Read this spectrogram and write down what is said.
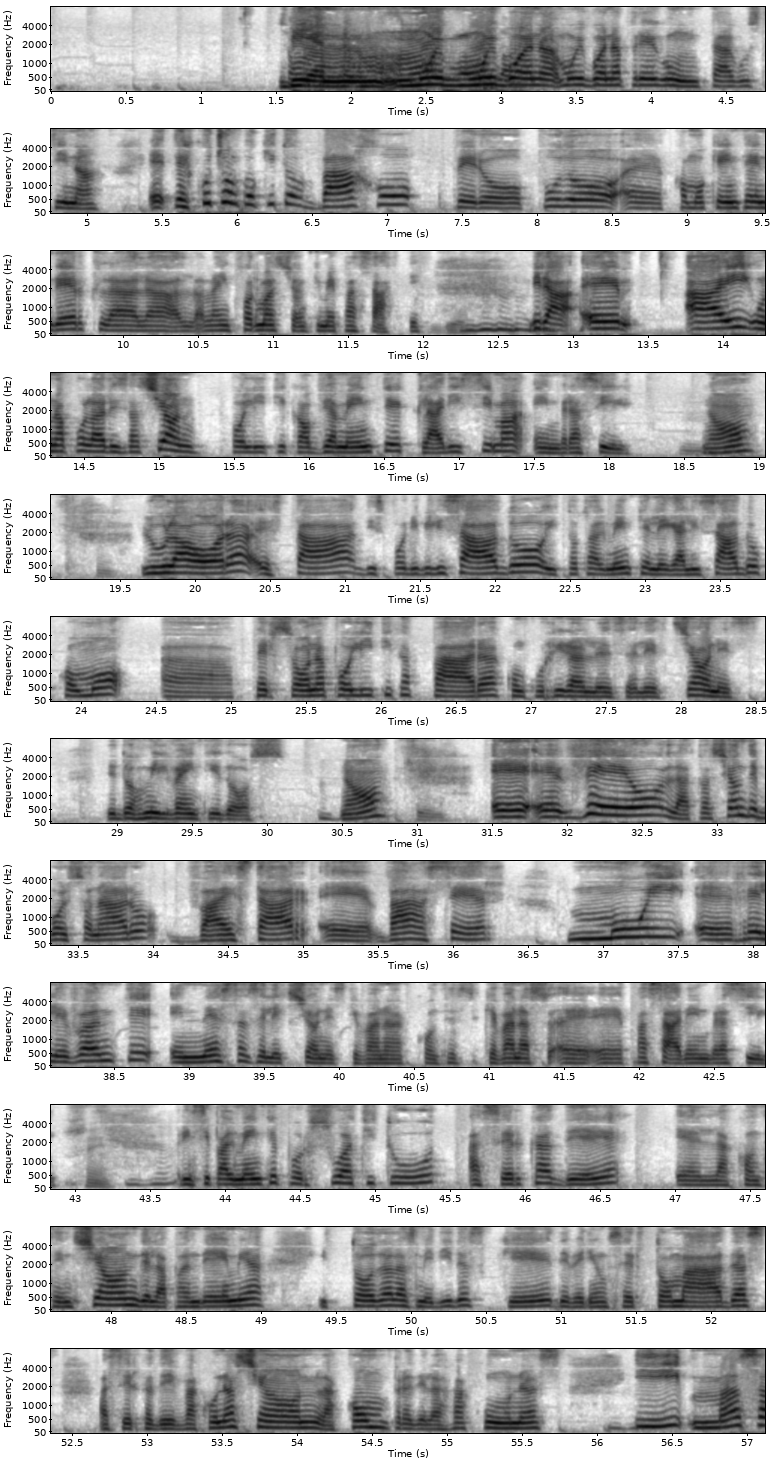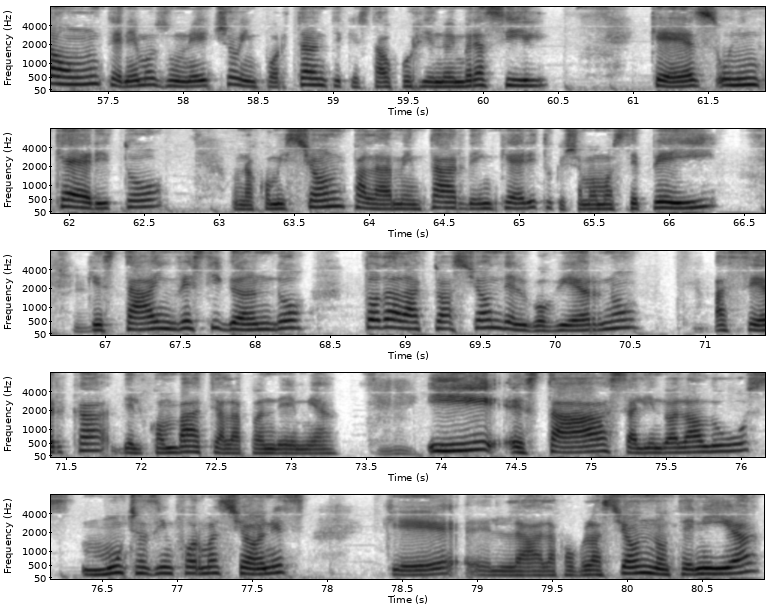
Bien, muy, muy buena, muy buena pregunta, Agustina. Eh, te escucho un poquito bajo, pero pudo eh, como que entender la, la, la, información que me pasaste. Mira, eh, hay una polarización política, obviamente, clarísima en Brasil, ¿no? Lula ahora está disponibilizado y totalmente legalizado como uh, persona política para concurrir a las elecciones de 2022, ¿no? Sí. Eh, eh, veo la actuación de Bolsonaro va a estar, eh, va a ser muy eh, relevante en estas elecciones que van a, que van a eh, eh, pasar en Brasil, principalmente por su actitud acerca de la contención de la pandemia y todas las medidas que deberían ser tomadas acerca de vacunación, la compra de las vacunas. Y más aún tenemos un hecho importante que está ocurriendo en Brasil, que es un inquérito, una comisión parlamentar de inquérito que llamamos CPI, que está investigando toda la actuación del gobierno acerca del combate a la pandemia. Mm. Y está saliendo a la luz muchas informaciones que eh, la, población no tenía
